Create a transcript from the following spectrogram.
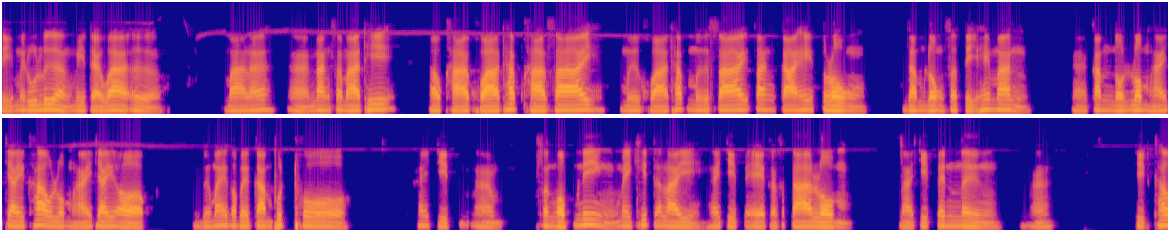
ติไม่รู้เรื่อง มีแต่ว่า เออ มาแล้วอ่านั่งสมาธิ เอาขาขวาทับขาซ้าย มือขวาทับมือซ้าย ตั้งกายให้ตรงดำรงสติให้มั่นกำหนดลมหายใจเข้าลมหายใจออก หรือไม่ก็ไปกรรมพุทโธ ให้จิตสงบนิ่งไม่คิดอะไร ให้จิตเป็นเอกตาลมจิตเป็นหนึ่งนะ จิตเข้า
